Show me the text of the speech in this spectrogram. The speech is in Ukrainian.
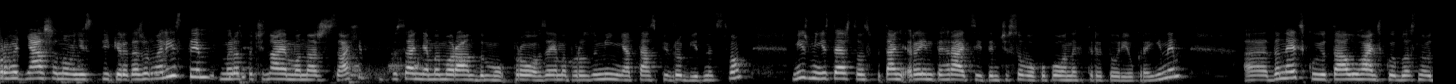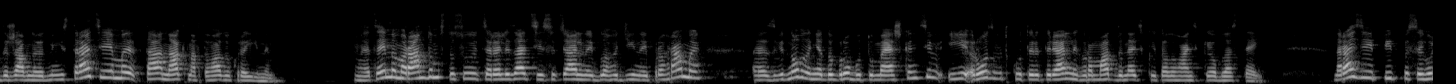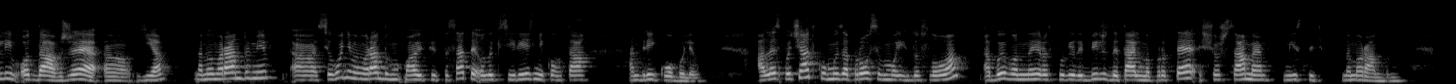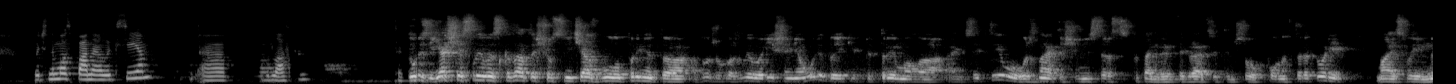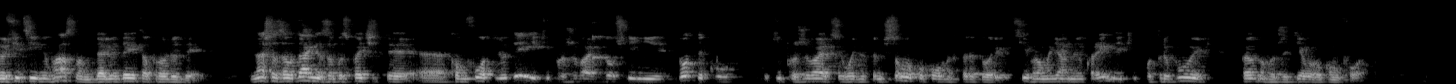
Доброго дня, шановні спікери та журналісти. Ми розпочинаємо наш захід підписання меморандуму про взаємопорозуміння та співробітництво між Міністерством з питань реінтеграції тимчасово окупованих територій України, е, Донецькою та Луганською обласною державною адміністраціями та НАК Нафтогаз України. Е, Цей меморандум стосується реалізації соціальної благодійної програми е, з відновлення добробуту мешканців і розвитку територіальних громад Донецької та Луганської областей. Наразі підписи голів ОДА вже е, є на меморандумі. Сьогодні меморандум мають підписати Олексій Резніков та Андрій Коболєв. Але спочатку ми запросимо їх до слова, аби вони розповіли більш детально про те, що ж саме містить меморандум. Почнемо з пана Олексія. Е, Будь ласка. Друзі, я щасливий сказати, що в свій час було прийнято дуже важливе рішення уряду, яке підтримало ініціативу. Ви знаєте, що Міністерство з питань реінтеграції тимчасово окупованих територій має своїм неофіційним гаслом для людей та про людей. Наше завдання забезпечити е, комфорт людей, які проживають вздовж лінії дотику, які проживають сьогодні тимчасово окупованих територіях, всі громадяни України, які потребують певного життєвого комфорту.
